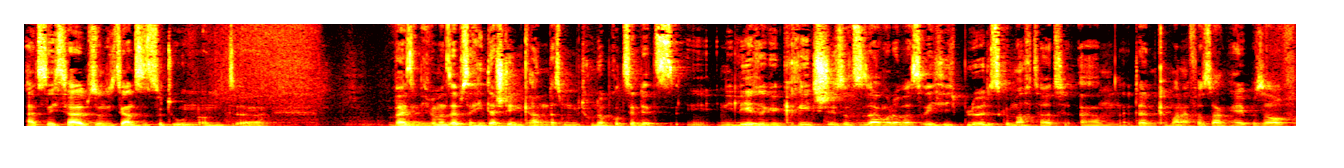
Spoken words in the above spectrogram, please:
als nichts halbes und nichts Ganzes zu tun. Und äh, weiß ich nicht, wenn man selbst dahinter stehen kann, dass man mit 100% jetzt in die Leere gegrätscht ist sozusagen oder was richtig Blödes gemacht hat, ähm, dann kann man einfach sagen, hey, pass auf,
